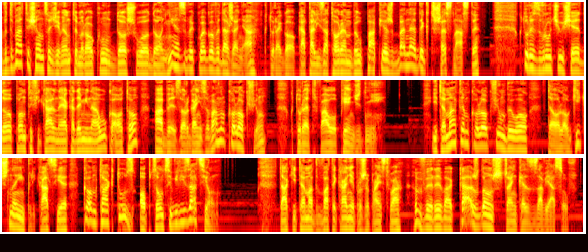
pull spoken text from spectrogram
W 2009 roku doszło do niezwykłego wydarzenia, którego katalizatorem był papież Benedykt XVI, który zwrócił się do Pontyfikalnej Akademii Nauk o to, aby zorganizowano kolokwium, które trwało pięć dni. I tematem kolokwium było teologiczne implikacje kontaktu z obcą cywilizacją. Taki temat w Watykanie, proszę Państwa, wyrywa każdą szczękę z zawiasów.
